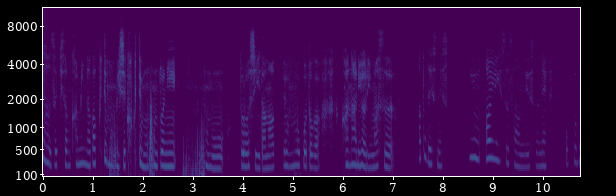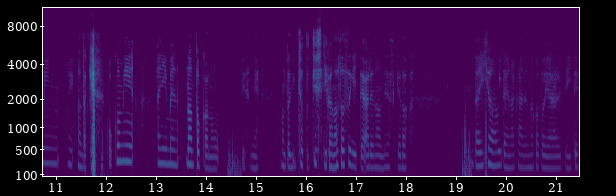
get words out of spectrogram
谷あずきさん髪長くても短くても本当に、あの、ドロシーだなって思うことがかなりあります。あとですね、最近アイリスさんですね、国民、はい、なんだっけ、国民アニメなんとかのですね、本当にちょっと知識がなさすぎてあれなんですけど、代表みたいな感じのことをやられていて、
